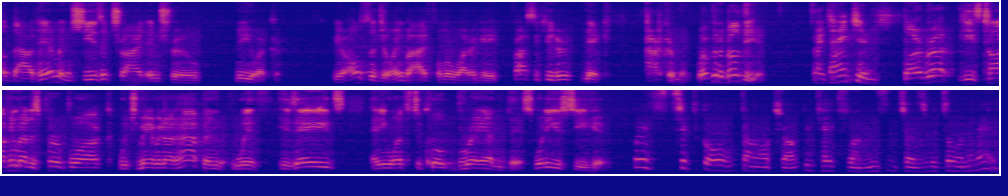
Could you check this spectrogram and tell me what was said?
about him, and she is a tried and true New Yorker. We are also joined by former Watergate prosecutor Nick Ackerman. Welcome to both of you. Thank you. Thank you. Barbara, he's talking about his perp walk, which may or may not happen, with his aides, and he wants to, quote, brand this. What do you see here? It's typical Donald Trump. He takes lemons and turns them into lemonade.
